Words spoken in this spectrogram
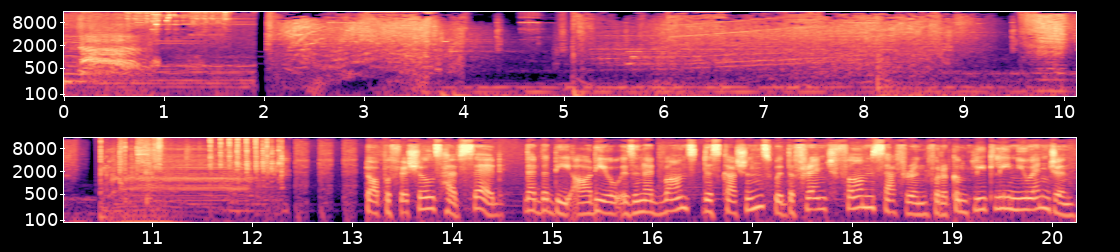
No! Top officials have said that the DRDO is in advanced discussions with the French firm Safran for a completely new engine,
